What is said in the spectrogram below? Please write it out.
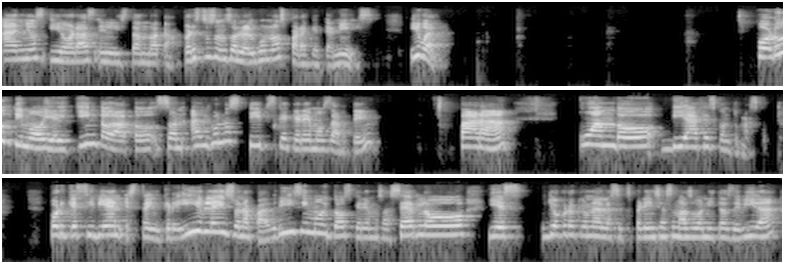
años y horas enlistando acá, pero estos son solo algunos para que te animes. Y bueno, por último y el quinto dato son algunos tips que queremos darte para cuando viajes con tu mascota. Porque si bien está increíble y suena padrísimo y todos queremos hacerlo y es yo creo que una de las experiencias más bonitas de vida,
